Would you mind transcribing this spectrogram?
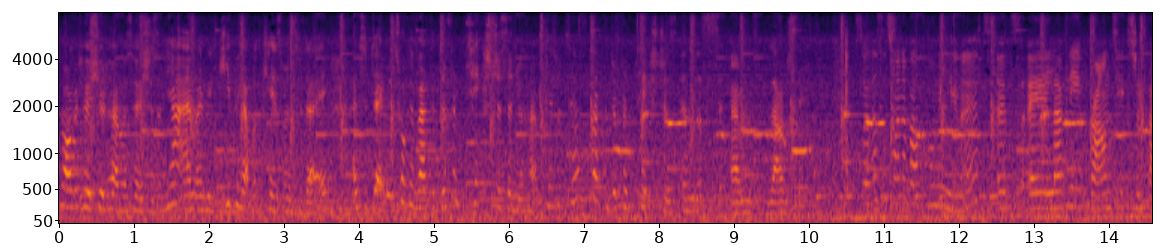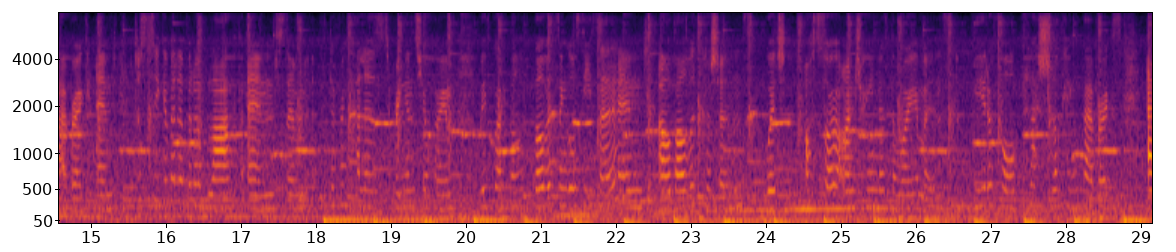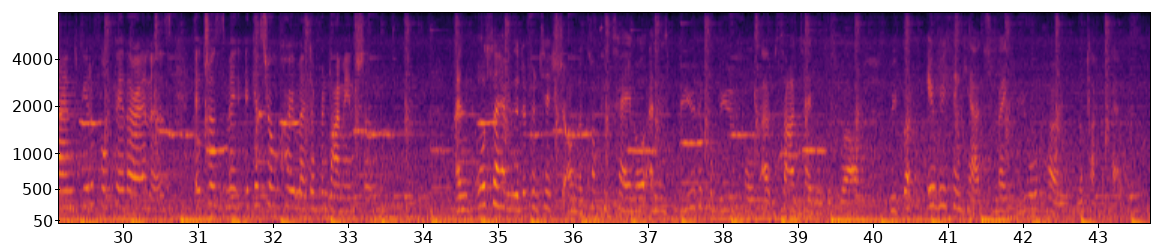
it's Margaret Hirsch at Home with Hirsch's and here I am and we're keeping up with Keswyn today and today we're talking about the different textures in your home. Keswyn, tell us about the different textures in this um, lounge set. So this is one of our corner units. It's a lovely brown textured fabric and just to give it a bit of life and some different colors to bring into your home, we've got velvet single seater and our velvet cushions which are so on trend at the moment beautiful plush looking fabrics beautiful feather inners. It just make, it gives your home a different dimension. And also having the different texture on the coffee table and these beautiful, beautiful um, side tables as well. We've got everything here to make your home look like a palace.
